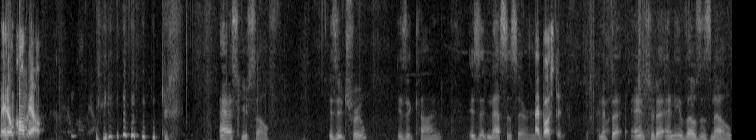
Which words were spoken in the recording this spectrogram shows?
Hey, don't call me out. Ask yourself: Is it true? Is it kind? Is it necessary? I busted. And if the answer to any of those is no,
